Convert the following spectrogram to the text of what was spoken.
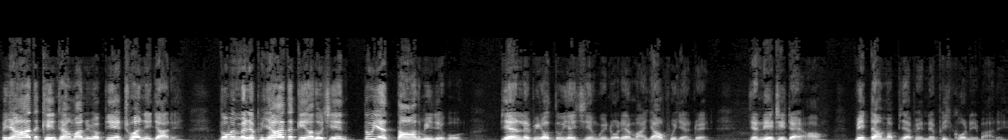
ဘုရားသခင်ထံမှနေမှပြေးထွက်နေကြတယ် တို့ပေမဲ့လည်းဘုရားသခင်ကဆိုရှင်သူ့ရဲ့သားသမီးတွေကိုပြန်လဲပြီးတော့သူ့ရဲ့ရင်ခွင်တော်ထဲမှာရောက်ဖို့ရန်အတွက်ယနေ့ထိတိုင်အောင်မေတ္တာမပြတ်ဖဲနဲ့ဖိတ်ခေါ်နေပါတယ်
